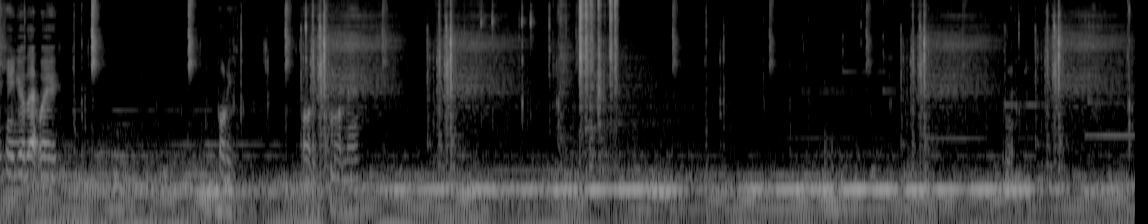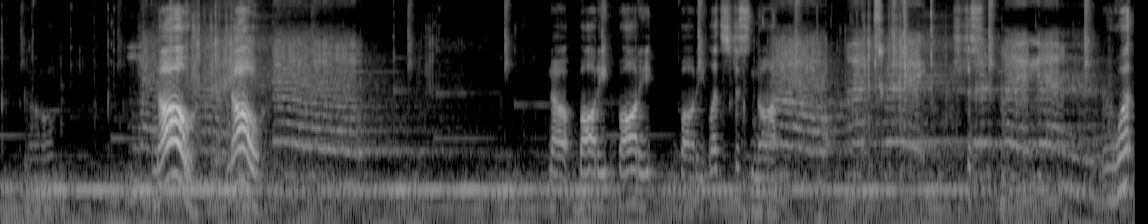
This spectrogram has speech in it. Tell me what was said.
I can't go that way. Body. Body, come on, man. Let's just not. Let's just. What?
